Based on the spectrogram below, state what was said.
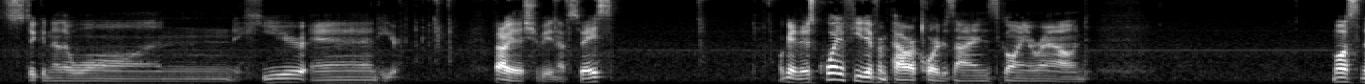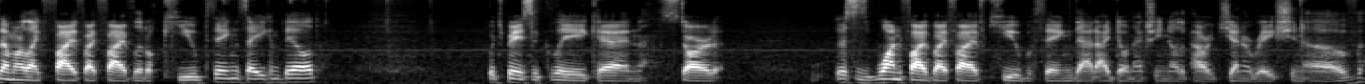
stick another one here and here. Oh, okay, this should be enough space. Okay, there's quite a few different power core designs going around. Most of them are like 5 by 5 little cube things that you can build which basically can start. This is one 5x5 cube thing that I don't actually know the power generation of.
